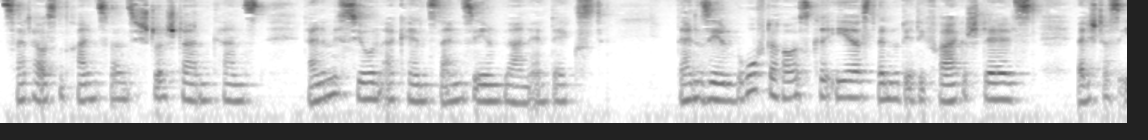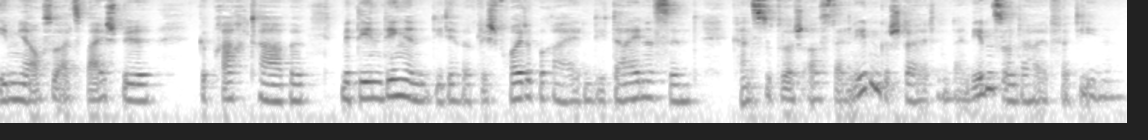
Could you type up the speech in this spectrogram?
2023 durchstarten kannst, deine Mission erkennst, deinen Seelenplan entdeckst, deinen Seelenberuf daraus kreierst, wenn du dir die Frage stellst, weil ich das eben ja auch so als Beispiel gebracht habe, mit den Dingen, die dir wirklich Freude bereiten, die deines sind, kannst du durchaus dein Leben gestalten, deinen Lebensunterhalt verdienen.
